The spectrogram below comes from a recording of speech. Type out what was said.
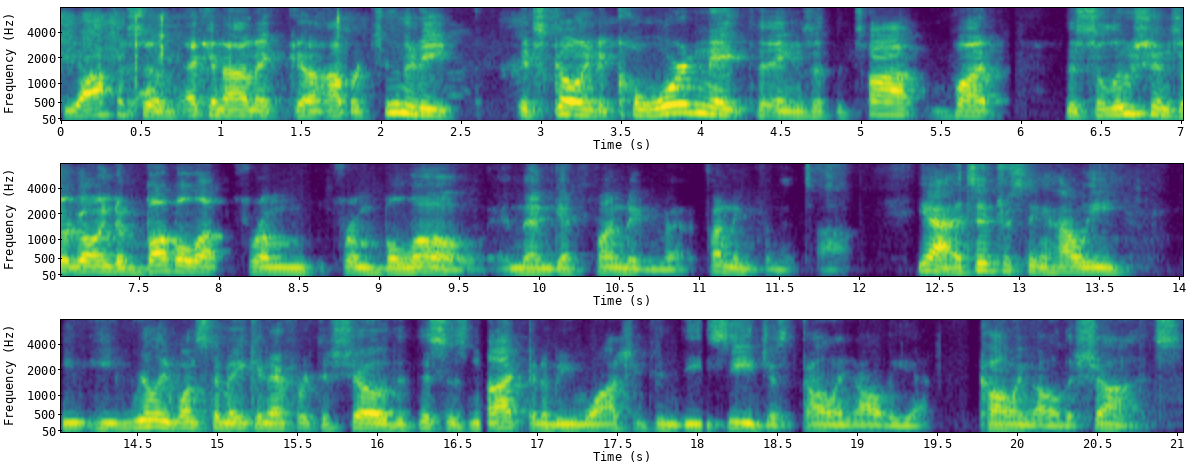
The Office of Economic uh, Opportunity, it's going to coordinate things at the top, but the solutions are going to bubble up from from below and then get funding funding from the top. Yeah, it's interesting how he he he really wants to make an effort to show that this is not going to be Washington D.C. just calling all the uh, calling all the shots.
